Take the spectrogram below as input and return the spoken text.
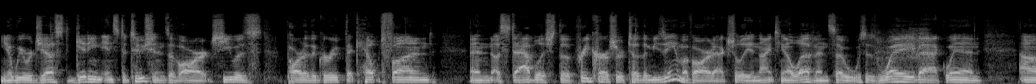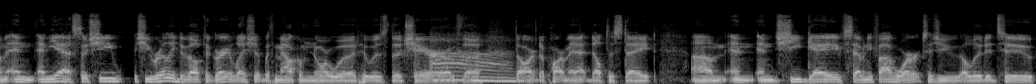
you know we were just getting institutions of art. She was part of the group that helped fund and established the precursor to the Museum of Art actually in 1911. So which is way back when. Um, and and yeah, so she she really developed a great relationship with Malcolm Norwood, who was the chair ah. of the the art department at Delta State. Um, and and she gave 75 works, as you alluded to,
